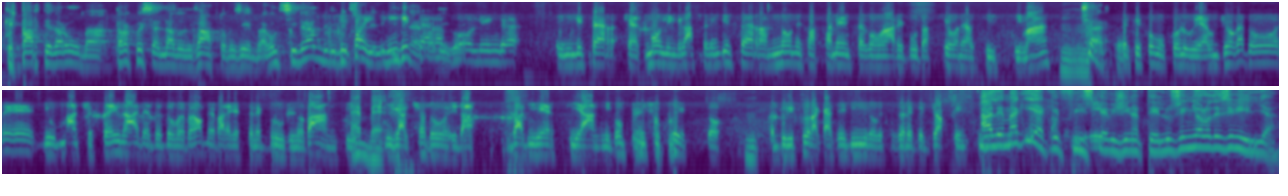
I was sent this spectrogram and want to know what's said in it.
che parte da Roma, però questo è andato di fatto, mi sembra, considerando difensori poi in Inghilterra Smalling, in Inghilterra, cioè Smalling lascia l'Inghilterra non esattamente con una reputazione altissima, eh? mm-hmm. certo. perché comunque lui è un giocatore di un Manchester United dove però mi pare che se ne brucino tanti eh i calciatori da, da, diversi anni, compreso questo, mm. addirittura Casedino che si sarebbe già pentito. Ale, ma chi è che fischia vicino a te? Lusignolo di Siviglia?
